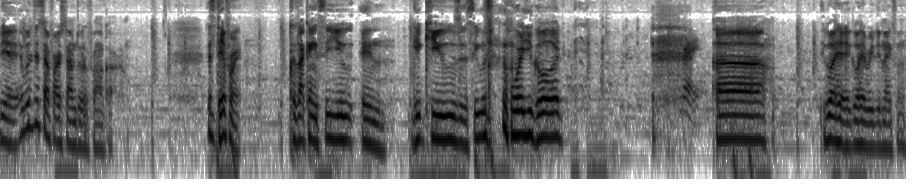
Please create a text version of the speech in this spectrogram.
Yeah, it was this our first time doing a phone call. Though. It's different because I can't see you and get cues and see what's, where you going. Right. Uh, go ahead. Go ahead. Read the next one.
